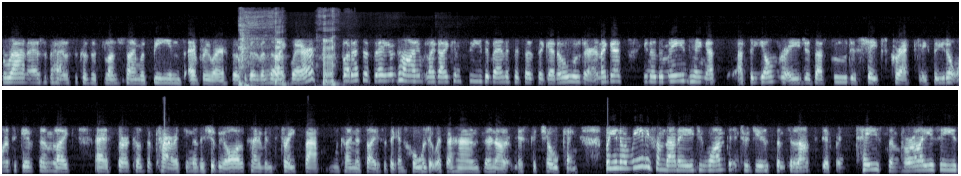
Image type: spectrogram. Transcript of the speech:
ran out of the house because it's lunchtime with beans everywhere. So it's a bit of a nightmare. but at the same time, like I can see the benefits as they get older. And I guess, you know, the main thing at, at the younger age is that food is shaped correctly. So you don't want to give them like uh, circles of carrots. You know, they should be all kind of in straight batten kind of size so they can hold it with their hands. They're not at risk of choking. But, you know, really from that age, you want to introduce them to lots of different tastes and varieties,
